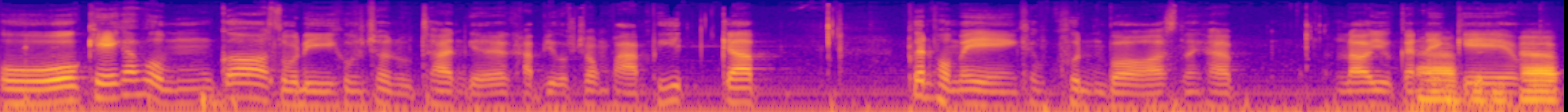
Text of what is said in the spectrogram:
โอเคครับผมก็สวัสดีคุณผู้ชมทุกท่านกันด้วยนะครับอยู่กับช่องพามพิษกับเพื่อนผมเองครับคุณบอสนะครับ เราอยู่กันในเกมครับ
